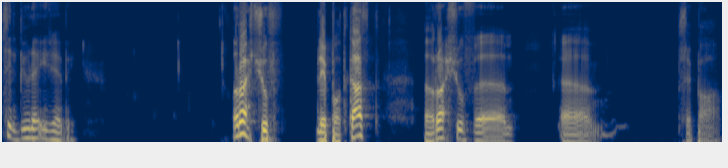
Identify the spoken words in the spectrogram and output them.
سلبي ولا إيجابي. روح شوف les podcasts روح شوف sais pas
